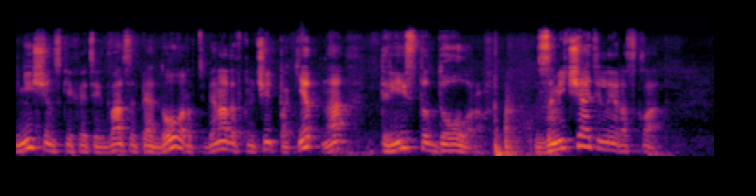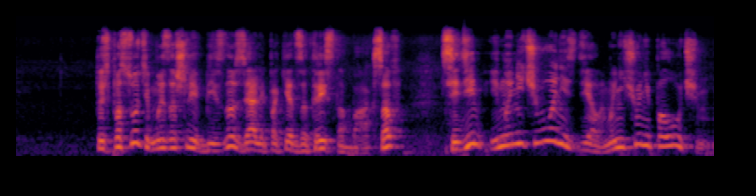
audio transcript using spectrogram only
нищенских этих 25 долларов, тебе надо включить пакет на 300 долларов. Замечательный расклад. То есть, по сути, мы зашли в бизнес, взяли пакет за 300 баксов, сидим, и мы ничего не сделаем, мы ничего не получим.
